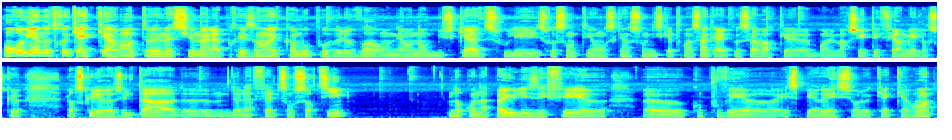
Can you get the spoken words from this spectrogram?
On revient à notre CAC 40 national à présent et comme vous pouvez le voir, on est en embuscade sous les 71, 15, 70, 85. il faut savoir que bon, le marché était fermé lorsque, lorsque les résultats de, de la Fed sont sortis. Donc on n'a pas eu les effets euh, euh, qu'on pouvait euh, espérer sur le CAC 40.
